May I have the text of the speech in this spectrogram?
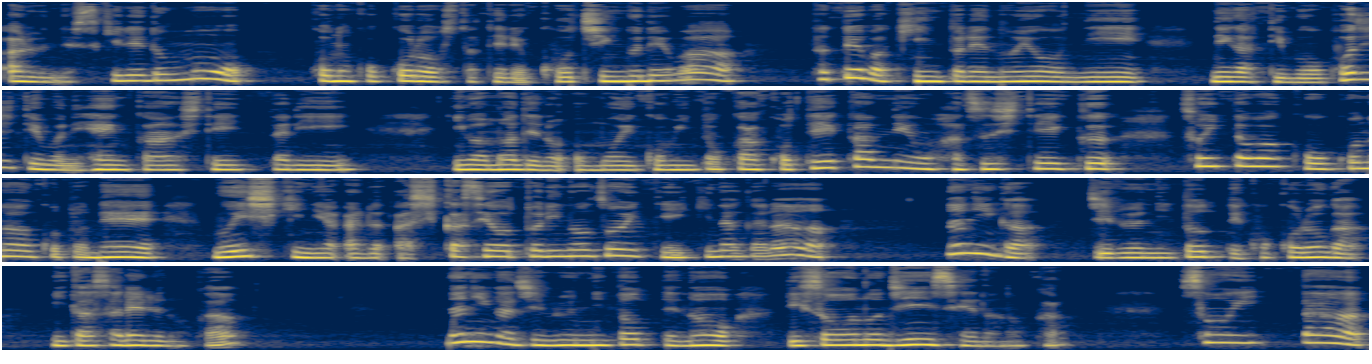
あるんですけれども、この心を育てるコーチングでは、例えば筋トレのようにネガティブをポジティブに変換していったり、今までの思い込みとか固定観念を外していく、そういったワークを行うことで、無意識にある足かせを取り除いていきながら、何が自分にとって心が満たされるのか？何が自分にとっての理想の人生なのか？そういった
